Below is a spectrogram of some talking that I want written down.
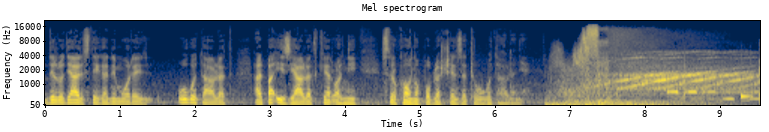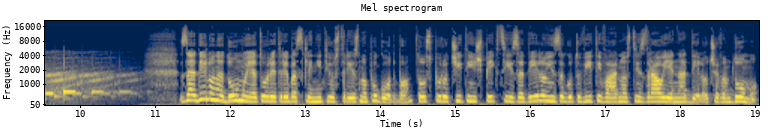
Delodajalec tega ne more ugotavljati ali pa izjavljati, ker on ni strokovno poblaščen za to ugotavljanje. Za delo na domu je torej treba skleniti ustrezno pogodbo, to sporočiti inšpekciji za delo in zagotoviti varnost in zdravje na delovčevem domu.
